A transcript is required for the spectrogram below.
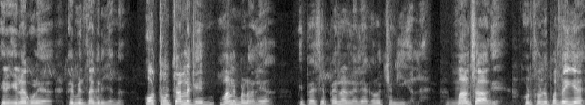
ਫਿਰ ਇਹਨਾਂ ਕੋਲੇ ਆ ਫਿਰ ਮਿੰਤਾਂ ਕਰੀ ਜਾਂਦਾ। ਉੱਥੋਂ ਚੱਲ ਕੇ ਮਨ ਬਣਾ ਲਿਆ ਵੀ ਪੈਸੇ ਪਹਿਲਾਂ ਲੈ ਲਿਆ ਕਰੋ ਚੰਗੀ ਗੱਲ ਹੈ। ਮਾਨਸਾ ਆ ਗਏ। ਹੁਣ ਤੁਹਾਨੂੰ ਪਤਾ ਹੀ ਹੈ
